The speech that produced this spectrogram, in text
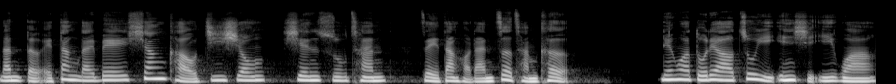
咱就会当来买香烤鸡胸鲜蔬餐，这会当互咱做参考。另外，除了注意饮食以外，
